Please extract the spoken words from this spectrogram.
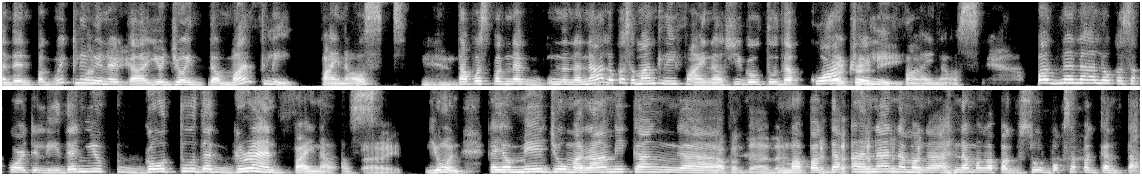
And then pag weekly winner Monthly. ka, you join the monthly finals. Mhm. Tapos pag nag nanalo ka sa monthly finals, you go to the quarterly, Quarterly. finals. Pag nanalo ka sa quarterly, then you go to the grand finals. Right. Yun. Kaya medyo marami kang ah, Papagdaanan. mapagdaanan ng mga ng mga pagsubok sa pagkanta.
